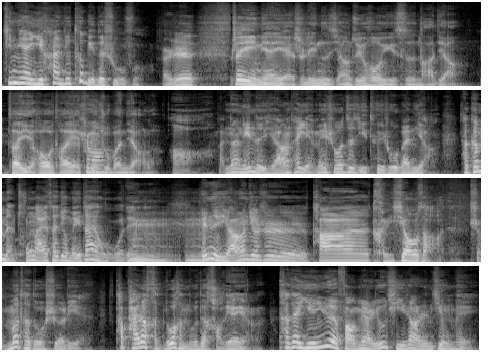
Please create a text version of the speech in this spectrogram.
今天一看就特别的舒服。而且这一年也是林子祥最后一次拿奖，在以后他也退出颁奖了。哦，反正林子祥他也没说自己退出颁奖，他根本从来他就没在乎过这个。嗯嗯，林子祥就是他很潇洒的，什么他都涉猎。他拍了很多很多的好电影，他在音乐方面尤其让人敬佩。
